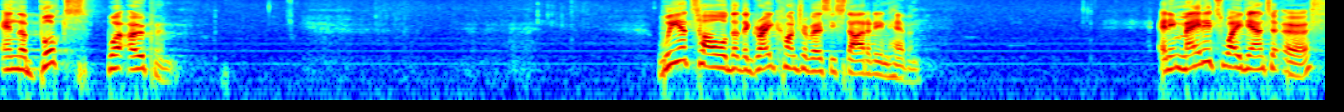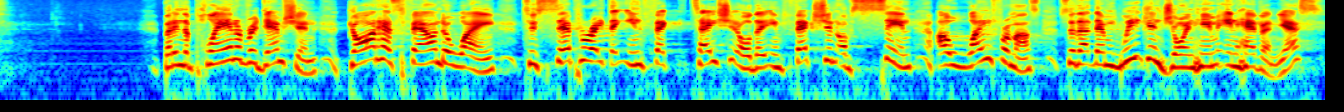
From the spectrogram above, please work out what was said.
And the books were open. We are told that the great controversy started in heaven. And it made its way down to earth but in the plan of redemption, God has found a way to separate the infectation or the infection of sin away from us so that then we can join Him in heaven. Yes?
